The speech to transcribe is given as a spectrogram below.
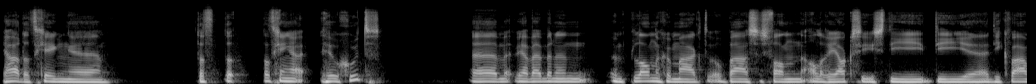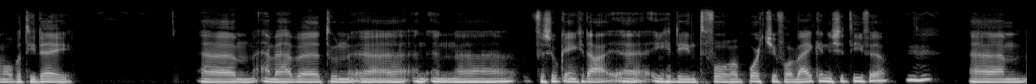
Ja, dat ging, dat, dat, dat ging heel goed. Eh, ja, we hebben een, een plan gemaakt op basis van alle reacties die, die, eh, die kwamen op het idee. Ehm, en we hebben toen eh, een, een eh, verzoek ingeda- eh, ingediend voor een potje voor wijkinitiatieven. Ehm,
